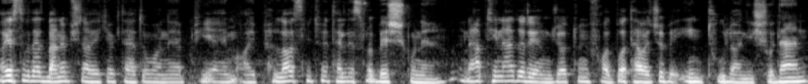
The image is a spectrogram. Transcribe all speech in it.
آیا استفاده از برنامه پیشنهادی که تحت عنوان PMI Plus می‌تونه تلس رو بشکونه؟ ربطی نداره. اونجا تو این فاد با توجه به این طولانی شدن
